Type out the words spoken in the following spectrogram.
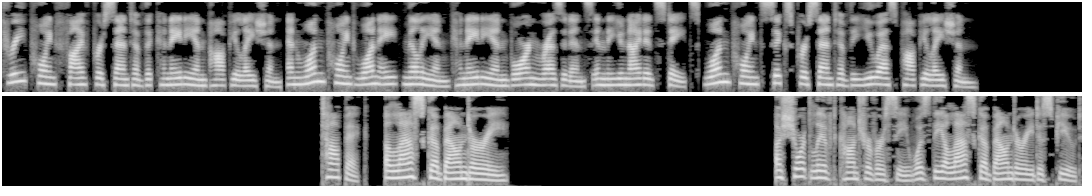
3.5% of the Canadian population and 1.18 million Canadian-born residents in the United States 1.6% of the U.S. population. Alaska boundary A short-lived controversy was the Alaska boundary dispute,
